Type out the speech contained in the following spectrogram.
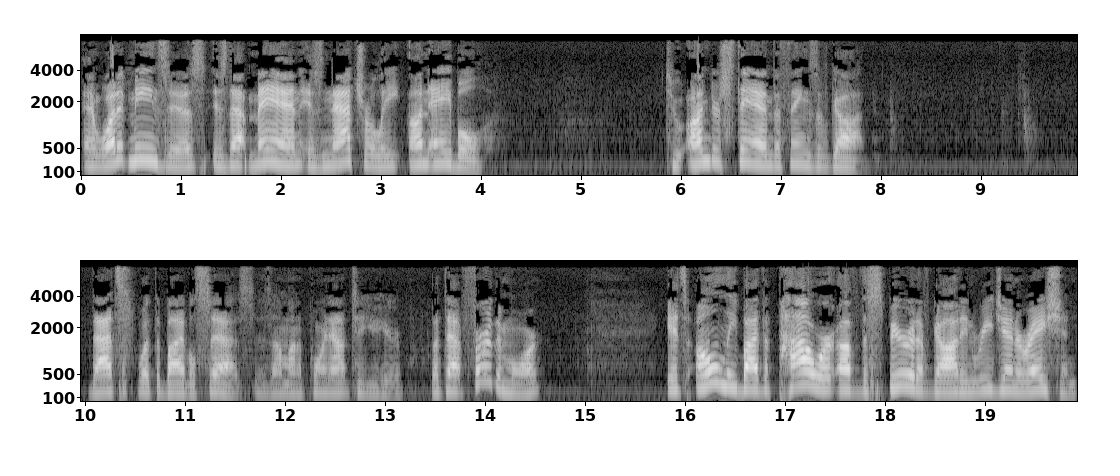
And what it means is, is that man is naturally unable to understand the things of God. That's what the Bible says, as I'm going to point out to you here. But that furthermore, it's only by the power of the Spirit of God in regeneration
